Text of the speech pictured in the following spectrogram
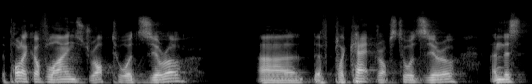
the Polyakov lines drop towards zero, uh, the plaquette drops towards zero, and this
